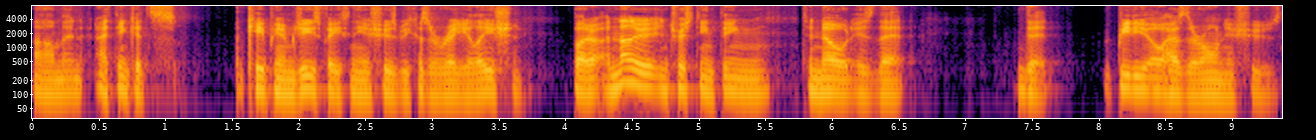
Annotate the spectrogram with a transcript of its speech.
um, and I think it's KPMG is facing the issues because of regulation. But another interesting thing to note is that that BDO has their own issues.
